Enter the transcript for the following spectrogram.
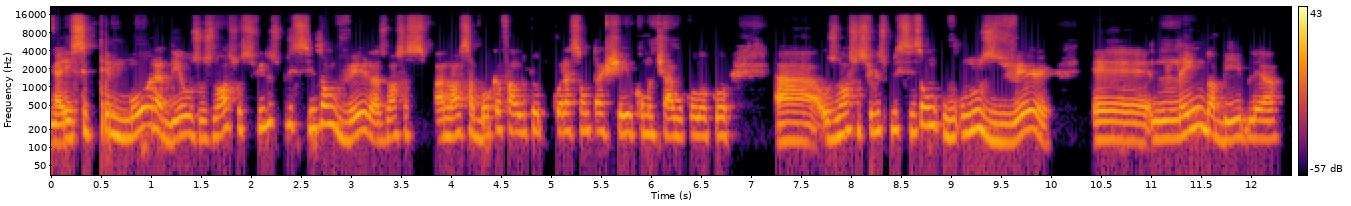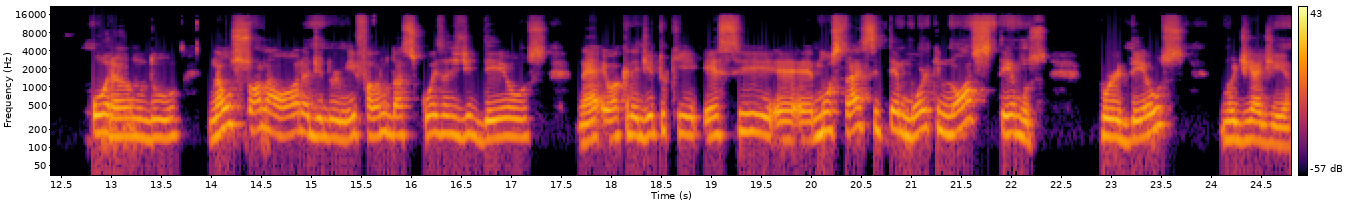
é, esse temor a Deus, os nossos filhos precisam ver, as nossas, a nossa boca fala que o coração está cheio, como o Tiago colocou. Ah, os nossos filhos precisam nos ver é, lendo a Bíblia, orando, não só na hora de dormir, falando das coisas de Deus, né? Eu acredito que esse é, é, mostrar esse temor que nós temos por Deus no dia a dia.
